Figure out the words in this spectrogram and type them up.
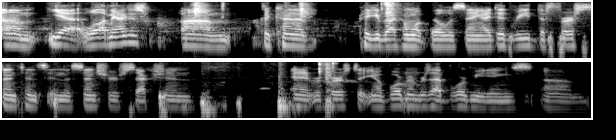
Um, yeah, well, I mean, I just, um, to kind of piggyback on what Bill was saying, I did read the first sentence in the censure section, and it refers to, you know, board members at board meetings, um,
